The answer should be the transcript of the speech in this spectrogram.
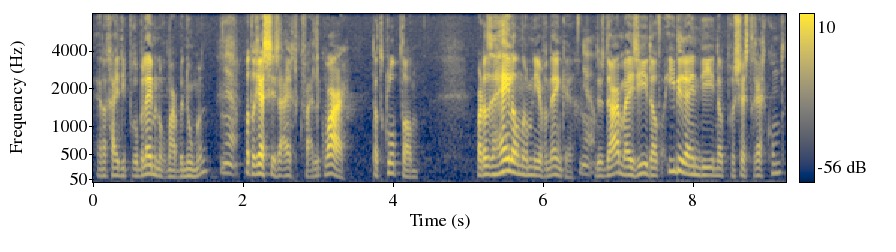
En dan ga je die problemen nog maar benoemen, Ja. want de rest is eigenlijk feitelijk waar. Dat klopt dan. Maar dat is een hele andere manier van denken. Ja. Dus daarmee zie je dat iedereen die in dat proces terechtkomt,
